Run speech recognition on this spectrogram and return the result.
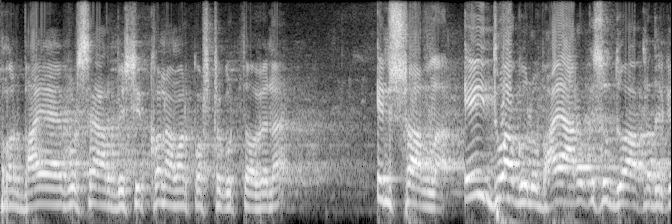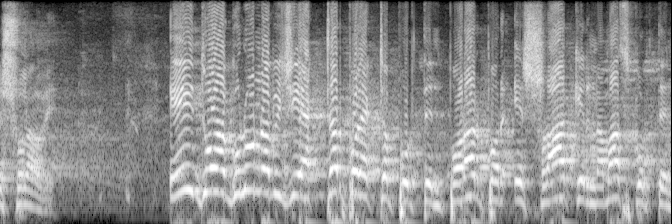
আমার ভাই আয় পড়ছে আর বেশিক্ষণ আমার কষ্ট করতে হবে না। ইনশাআল্লাহ এই দোয়াগুলো ভাই আরও কিছু দোয়া আপনাদেরকে শোনাবে। এই দোয়াগুলো নবীজি একটার পর একটা পড়তেন পড়ার পর এ এশরাকের নামাজ পড়তেন।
